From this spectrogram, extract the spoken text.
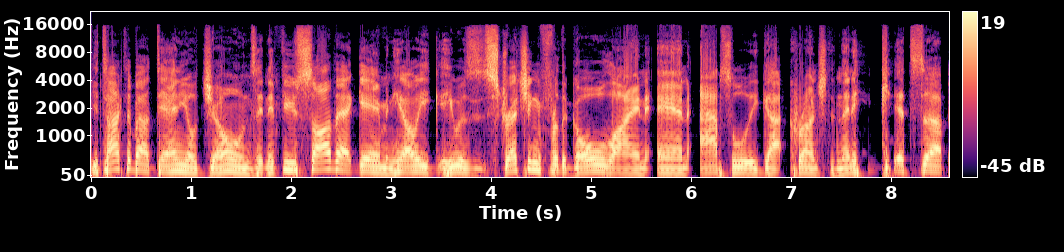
you talked about Daniel Jones, and if you saw that game, and he, he he was stretching for the goal line and absolutely got crunched, and then he gets up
